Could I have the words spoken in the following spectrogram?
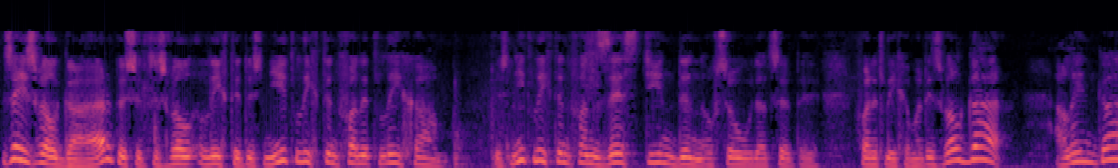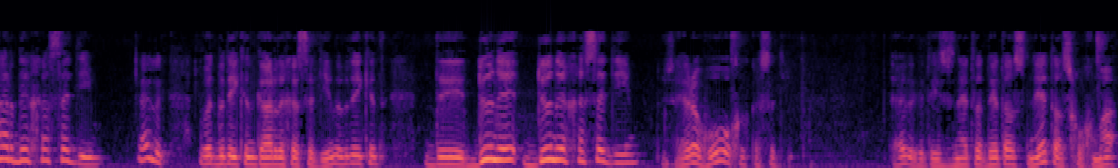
zij is wel gar, dus het is wel lichten, dus niet lichten van het lichaam. Dus niet lichten van zestienden of zo, dat ze uh, van het lichaam, maar het is wel gar. Alleen gar de chassadim. Duidelijk. Wat betekent garde chassadim? Dat betekent de dunne, dunne chassadim. Dus heel hoge chassadim. Het is net, net als, net als chogma.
